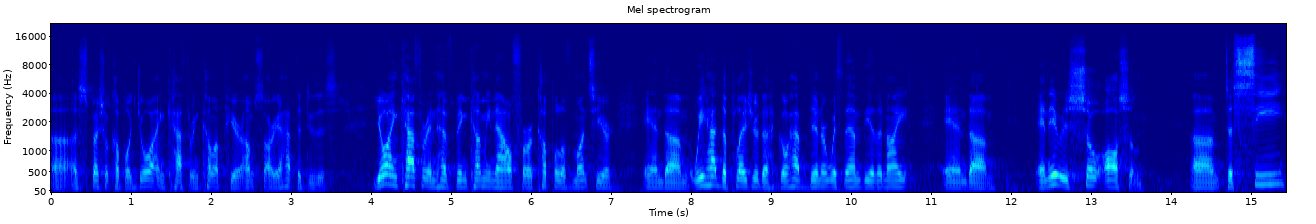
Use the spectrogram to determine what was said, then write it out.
uh, a special couple. Joa and Catherine, come up here. I'm sorry, I have to do this. Joa and Catherine have been coming now for a couple of months here, and um, we had the pleasure to go have dinner with them the other night, and, um, and it was so awesome um, to see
